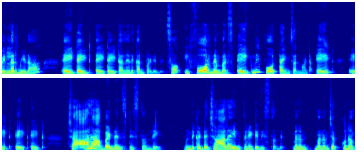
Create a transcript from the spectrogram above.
పిల్లర్ మీద ఎయిట్ ఎయిట్ ఎయిట్ ఎయిట్ అనేది కనపడింది. సో ఈ ఫోర్ నెంబర్స్ ఎయిట్ని ఫోర్ టైమ్స్ అనమాట. Eight eight eight eight. చాలా అబండెన్స్ని ఇస్తుంది. ఎందుకంటే చాలా ఇన్ఫినిటీని ఇస్తుంది. మనం మనం చెప్పుకున్నాం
